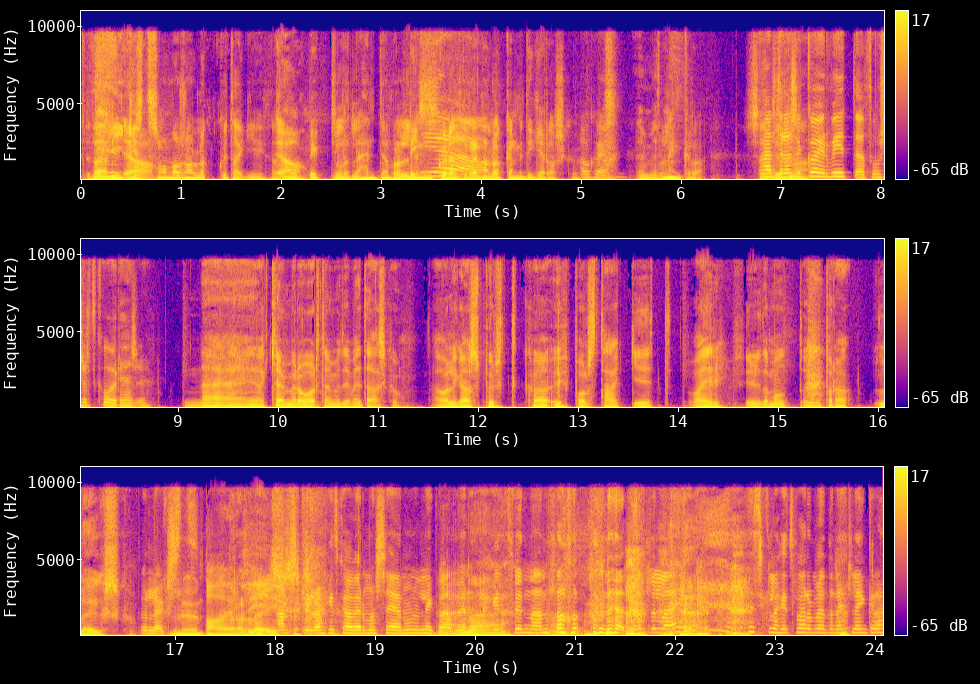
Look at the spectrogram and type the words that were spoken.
það- líkist svona má svona löggutæki, það Já. sem þú bygglar hendina bara lengur Já. heldur en að löggan myndi gera, sko. Ok. einmitt. Og lengra. setur Heldur þessi svona- gauður viti að þú sért góður í þessu? Nei, það kemur óvart að myndi að vita það sko Það var líka spurt hvað uppáhaldstakið þitt væri fyrir þetta mót og ég bara laug sko Þú lögst. Lögum báðir Bara því. laug. Hann skilur ekkert hvað við erum að segja núna líka og Nei, við erum nei. ekkert finna hann þá, þannig að þetta er alltaf læg. Við skulum ekkert fara með þetta neitt lengra.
